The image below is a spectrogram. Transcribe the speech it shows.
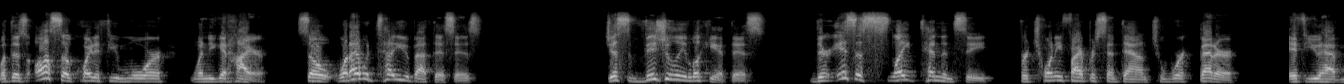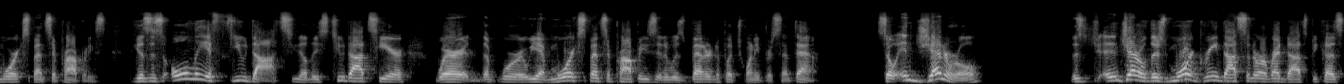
but there's also quite a few more when you get higher. So, what I would tell you about this is just visually looking at this, there is a slight tendency for 25% down to work better if you have more expensive properties because there's only a few dots you know these two dots here where the, where we have more expensive properties and it was better to put 20% down so in general in general there's more green dots than there are red dots because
